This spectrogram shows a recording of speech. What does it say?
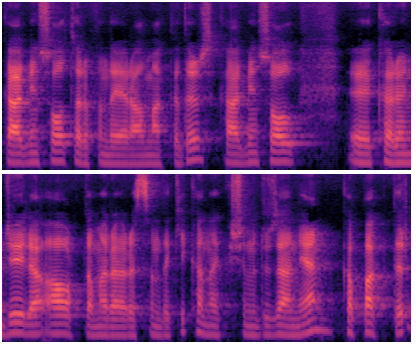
Kalbin sol tarafında yer almaktadır. Kalbin sol karınca ile aort damarı arasındaki kan akışını düzenleyen kapaktır.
